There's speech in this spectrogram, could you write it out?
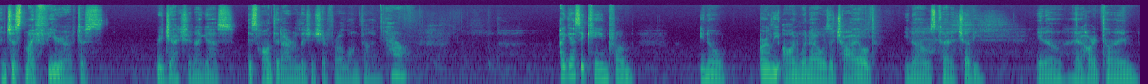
and just my fear of just rejection, I guess, has haunted our relationship for a long time. How? I guess it came from, you know, early on when I was a child. You know, I was kind of chubby. You know, had a hard time,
